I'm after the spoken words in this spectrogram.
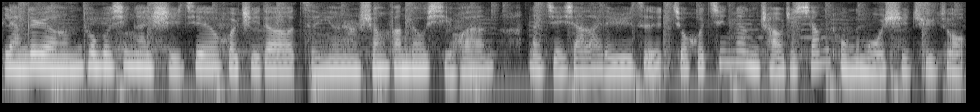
两个人通过性爱实践，会知道怎样让双方都喜欢。那接下来的日子就会尽量朝着相同的模式去做。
